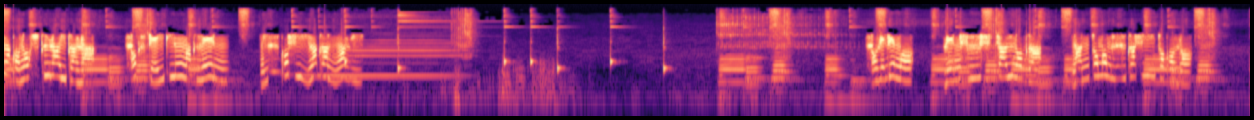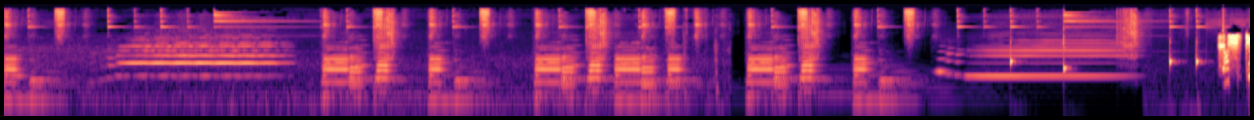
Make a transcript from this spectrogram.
はこの日くらいから、即定金膜炎に少し違和感あり。それでも、練習しちゃうのが、なんとも難しいところ。そして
